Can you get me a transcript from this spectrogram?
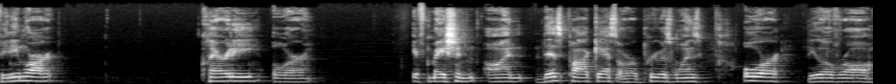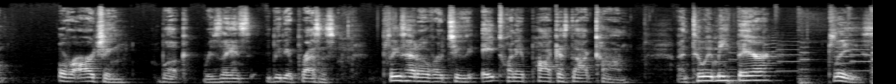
If you need more clarity or information on this podcast or previous ones or the overall overarching book, Resilience, the Beauty of Presence, please head over to 820podcast.com. Until we meet there, please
